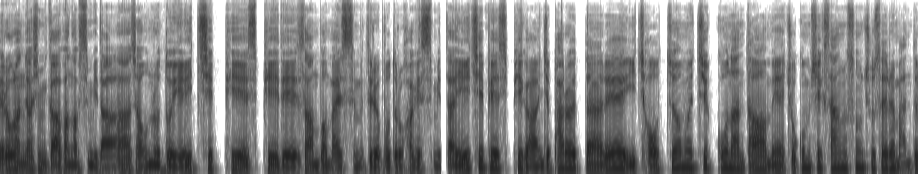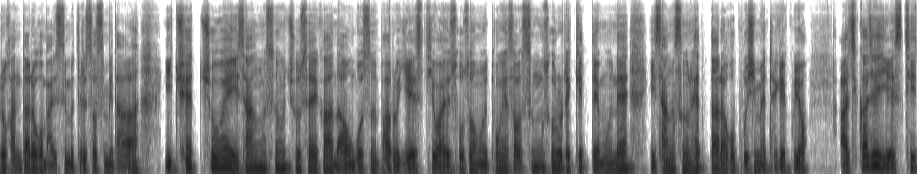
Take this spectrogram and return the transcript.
여러분 안녕하십니까 반갑습니다. 자 오늘은 또 HPSP에 대해서 한번 말씀을 드려보도록 하겠습니다. 자 HPSP가 이제 8월달에 이 저점을 찍고 난 다음에 조금씩 상승 추세를 만들어 간다라고 말씀을 드렸었습니다. 이 최초의 이 상승 추세가 나온 것은 바로 EST와의 소송을 통해서 승소를 했기 때문에 이 상승을 했다라고 보시면 되겠고요. 아직까지 EST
